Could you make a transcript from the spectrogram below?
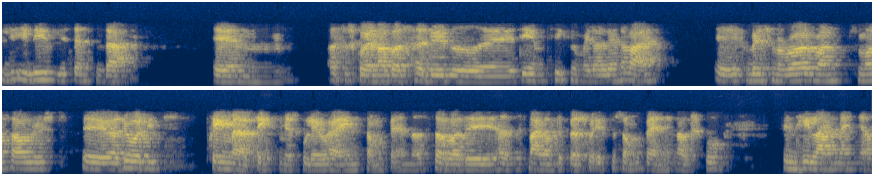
elite-licensen der. Øh, og så skulle jeg nok også have løbet øh, DM 10 km landevej øh, i forbindelse med Royal Run, som også er aflyst. Øh, og det var de primære ting, som jeg skulle lave her inden sommerferien. Og så var det, havde vi snakket om det først efter sommerferien, jeg nok skulle finde hele Ironman, jeg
